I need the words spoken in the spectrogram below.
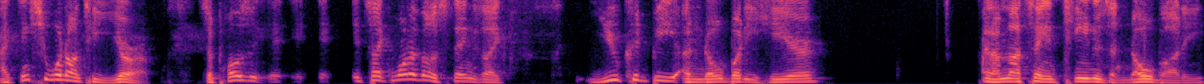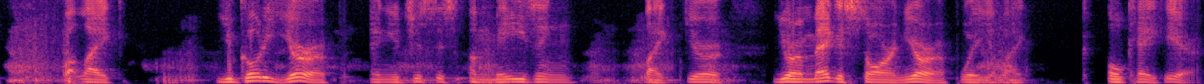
i think she went on to europe. Supposedly it, it- it's like one of those things like you could be a nobody here and I'm not saying Tina's a nobody, but like you go to Europe and you're just this amazing, like you're you're a megastar in Europe where you're like okay here.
